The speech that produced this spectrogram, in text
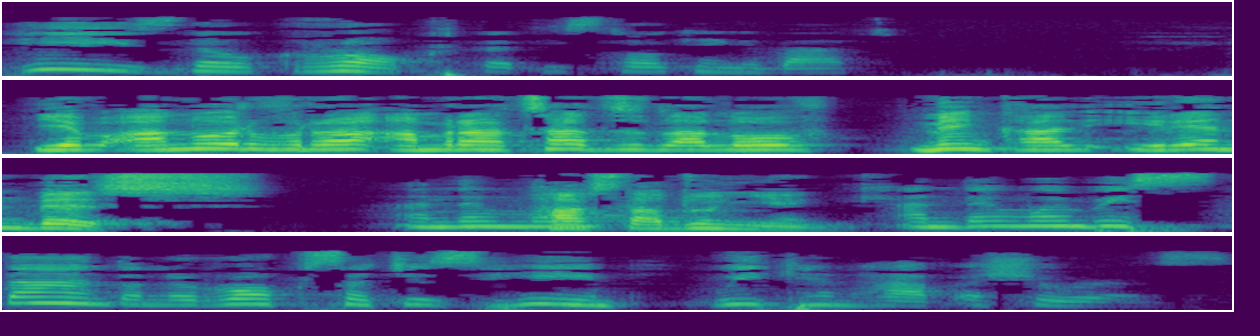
He is the rock that he's talking about. Եվ անոր վրա ամրացած լալով մենք հալ իրեն պես And then when, հաստատուն ենք։ and then when we stand on a rock such as him, we can have assurance.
